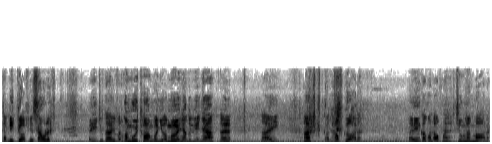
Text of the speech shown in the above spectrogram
ta đi cửa phía sau đây. Đấy chúng ta thấy vẫn còn mùi thơm của nhựa mới nhá quý vị nhá. Đây, đấy. Đây, các cái hốc cửa này. Đấy các con ốc này chưa một lần mở này.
